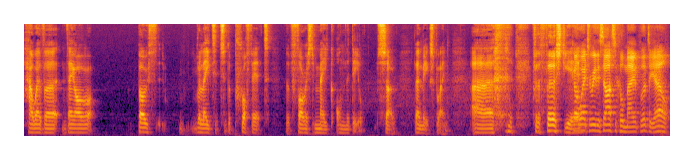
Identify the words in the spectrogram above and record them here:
However, they are both related to the profit that Forest make on the deal. So let me explain. Uh, for the first year, Can't wait to read this article, mate. Bloody hell.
